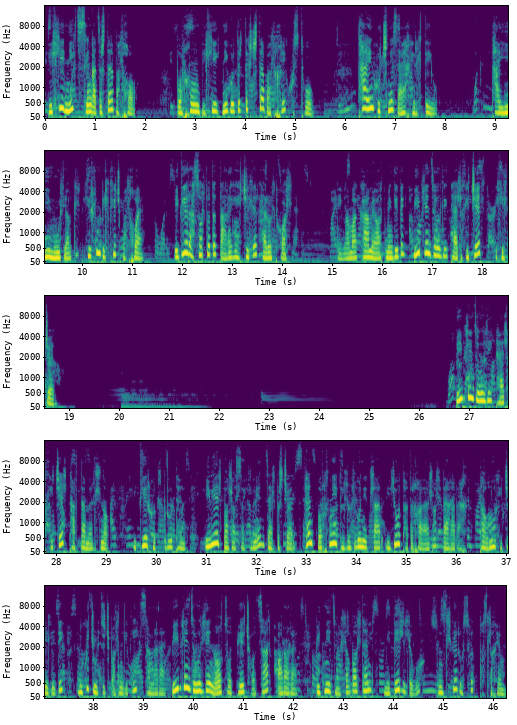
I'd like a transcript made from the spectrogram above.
Дэлхий нэг засгийн газартай болох уу? Бурхан дэлхийг нэг удирдагчтай болгохыг хүсдэг үү? Та энэ хүчнээс айх хэрэгтэй юу? Та ийм үйл явдал хэрхэн бэлтгэж болох вэ? Эдгээр асуултуудад дараагийн хичээлээр хариулт өгөх бол. Намайг Каме Отмен гэдэг Библийн зөвлөлийг тайлах хичээл эхэлж байна. Библийн зөвнөлийг тайлах хичээл тавтаа морилно. Эдгээр хөтөлбөрүүд танд ивэл болоосоо хэмээн залбирч байна. Танд Бурхны төлөвлөгөөний талаар илүү тодорхой ойлголт байгаа байх. Та өмнөх хичээлүүдийг нөхөж үзэж болно гэдгийг санаарай. Библийн зөвнөлийн нууцуд пэйж хуудасаар ороорой. Бидний зорилго бол танд мэдээлэл өгөх, сүнслэгээр өсгөхөд туслах юм.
